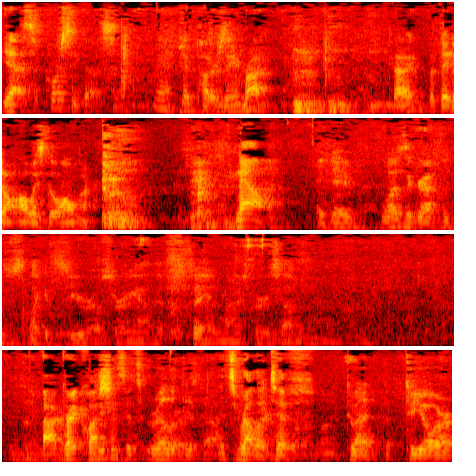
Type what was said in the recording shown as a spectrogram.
Yes, of course he does. Yeah, good putters aim right. Okay, but they don't always go ulnar. Now, Hey Dave, why does the graph look just like it's zero starting out at say in minus thirty-seven? uh, great question. Because it's relative It's relative to add to your.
